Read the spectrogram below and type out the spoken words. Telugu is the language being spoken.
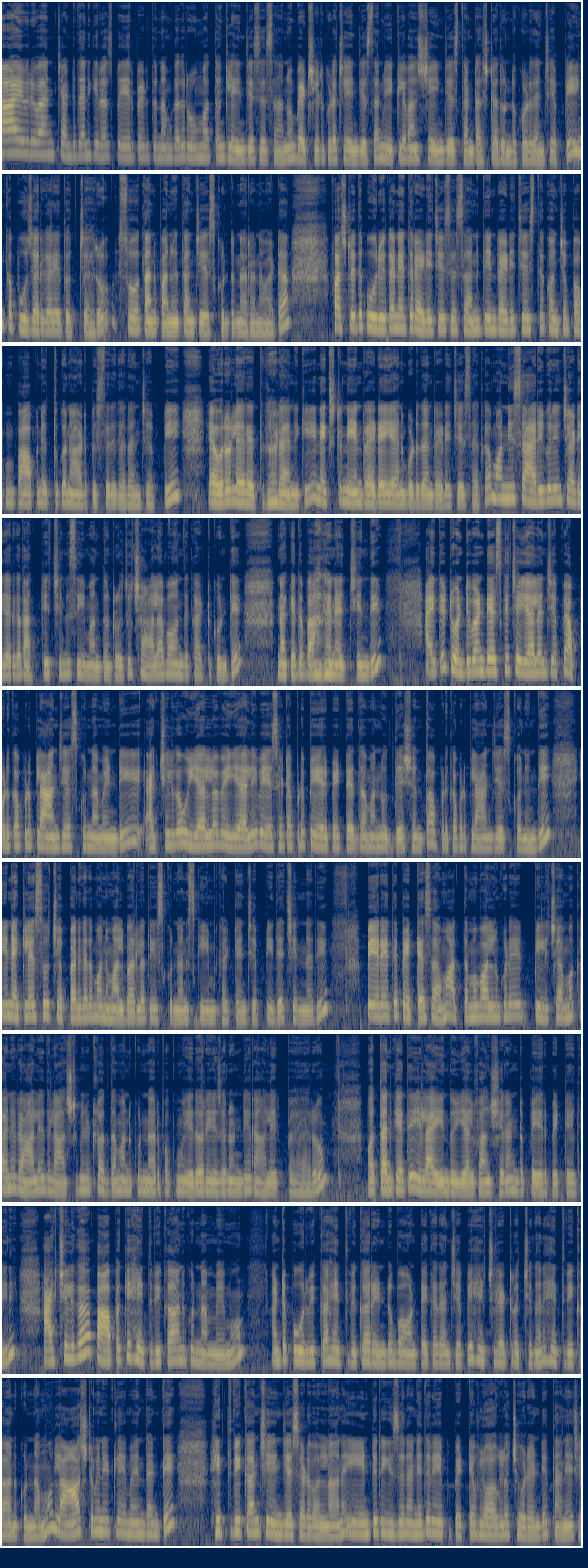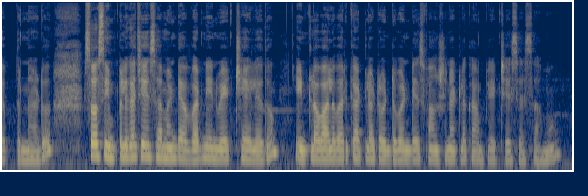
హాయ్ ఎవ్రీవన్ చంటిదానికి ఈరోజు పేరు పెడుతున్నాం కదా. రూమ్ మొత్తం క్లీన్ చేసేసాను. బెడ్షీట్ కూడా చేంజ్ చేస్తాను. వీక్లీ వన్స్ చేంజ్ చేస్తాను. డస్ట్ అది ఉండకూడదని చెప్పి. ఇంకా పూజారి గారు అయితే వచ్చారు. సో తన పని తను చేసుకుంటున్నారు అనమాట ఫస్ట్ అయితే పూర్వికని అయితే రెడీ చేసేసాను. దీన్ని రెడీ చేస్తే కొంచెం పాపం పాపని ఎత్తుకొని ఆడిపిస్తుంది కదా అని చెప్పి. ఎవరూ లేరు ఎత్తుకోవడానికి. నెక్స్ట్ నేను రెడీ అయ్యాను. బుడదాన్ని రెడీ చేశాక. మొన్న ఈ శారీ గురించి అడిగారు కదా. అక్క ఇచ్చింది సీమంతం రోజు. చాలా బాగుంది కట్టుకుంటే. నాకైతే బాగా నచ్చింది. అయితే ట్వంటీ వన్ డేస్కి చేయాలని చెప్పి అప్పటికప్పుడు ప్లాన్ చేసుకున్నామండి. యాక్చువల్గా ఉయ్యాల్లో వేయాలి. వేసేటప్పుడు పేరు పెట్టేద్దామన్న ఉద్దేశంతో అప్పటికప్పుడు ప్లాన్ చేసుకునింది. ఈ నెక్లెస్ చెప్పాను కదా మొన్న మలబార్లో తీసుకున్నాను స్కీమ్ కట్టి అని చెప్పి ఇదే చిన్నది. పేరైతే పెట్టేశాము. అత్తమ్మ వాళ్ళని కూడా పిలిచాము కానీ రాలేదు. లాస్ట్ మినిట్లో వద్దాం అనుకున్నారు. పాపం ఏదో రీజన్ ఉండి రాలేకపోయారు. మొత్తానికైతే ఇలా అయింది ఉయ్యాల ఫంక్షన్ అండ్ పేరు పెట్టేది. యాక్చువల్గా పాపకి హెత్విక అనుకున్నాం మేము. అంటే పూర్విక హెత్విక రెండు బాగుంటాయి కదా అని చెప్పి హెచ్ లెటర్ వచ్చిందని హెత్విక అనుకున్నాము. లాస్ట్ మినిట్లో ఏమైందంటే హిత్విక అని చేంజ్ చేశాడు వాళ్ళ నాన్న. ఏంటి రీజన్ అనేది రేపు పెట్టే వ్లాగ్లో చూడండి తనే చెప్తున్నాడు. సో సింపుల్గా చేసామంటే ఎవరిని ఇన్వైట్ చేయలేదు. ఇంట్లో వాళ్ళ వరకు అట్లా ట్వంటీ వన్ డేస్ ఫంక్షన్ అట్లా కంప్లీట్ చేసేసాము.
